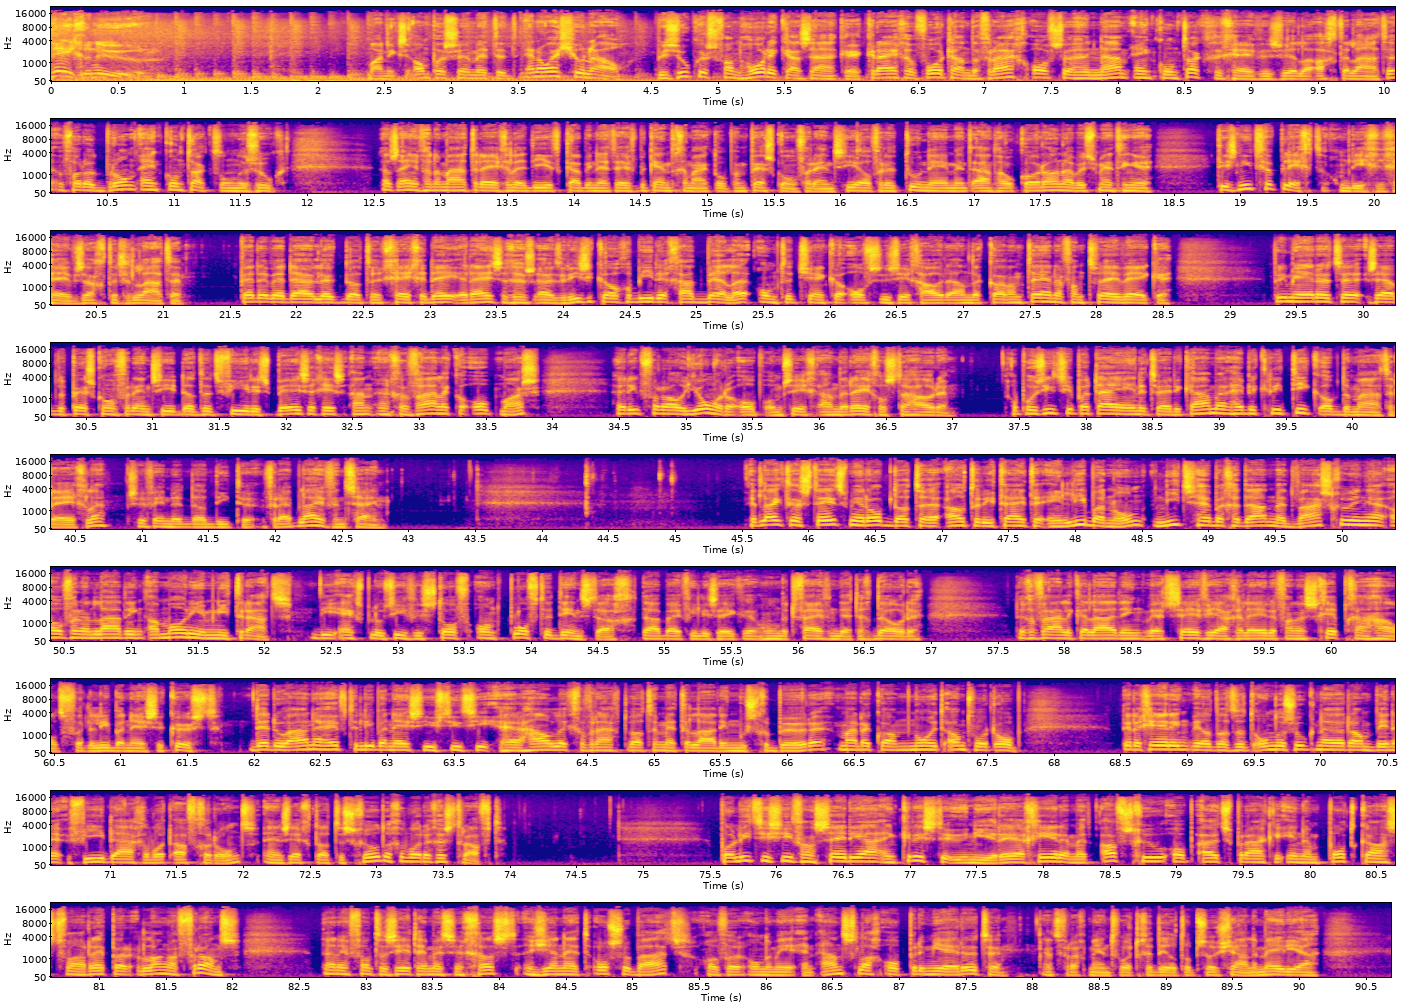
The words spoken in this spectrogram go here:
9 uur. Marnix Ampersen met het NOS-journaal. Bezoekers van horecazaken krijgen voortaan de vraag of ze hun naam en contactgegevens willen achterlaten voor het bron- en contactonderzoek. Dat is een van de maatregelen die het kabinet heeft bekendgemaakt op een persconferentie over het toenemend aantal coronabesmettingen. Het is niet verplicht om die gegevens achter te laten. Verder werd duidelijk dat de GGD reizigers uit risicogebieden gaat bellen om te checken of ze zich houden aan de quarantaine van twee weken. Premier Rutte zei op de persconferentie dat het virus bezig is aan een gevaarlijke opmars. Hij riep vooral jongeren op om zich aan de regels te houden. Oppositiepartijen in de Tweede Kamer hebben kritiek op de maatregelen. Ze vinden dat die te vrijblijvend zijn. Het lijkt er steeds meer op dat de autoriteiten in Libanon niets hebben gedaan met waarschuwingen over een lading ammoniumnitraat. Die explosieve stof ontplofte dinsdag. Daarbij vielen zeker 135 doden. De gevaarlijke lading werd zeven jaar geleden van een schip gehaald voor de Libanese kust. De douane heeft de Libanese justitie herhaaldelijk gevraagd wat er met de lading moest gebeuren, maar daar kwam nooit antwoord op. De regering wil dat het onderzoek naar de ramp binnen vier dagen wordt afgerond en zegt dat de schuldigen worden gestraft. Politici van CDA en ChristenUnie reageren met afschuw op uitspraken in een podcast van rapper Lange Frans. Daarin fantaseert hij met zijn gast Jeannette Ossebaard over onder meer een aanslag op premier Rutte. Het fragment wordt gedeeld op sociale media.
